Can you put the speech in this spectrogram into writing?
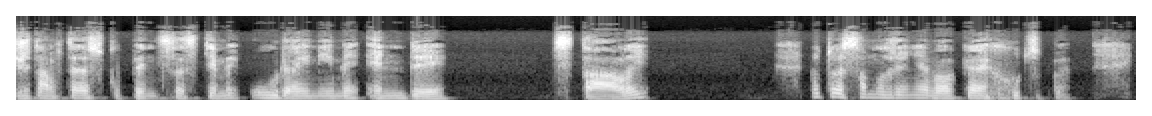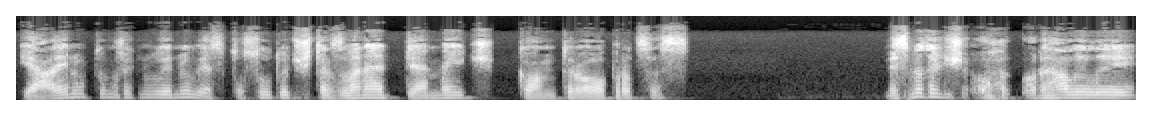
Že tam v té skupince s těmi údajnými Indy stály? No to je samozřejmě velké chucpe. Já jenom tomu řeknu jednu věc. To jsou totiž takzvané damage control procesy. My jsme totiž odhalili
